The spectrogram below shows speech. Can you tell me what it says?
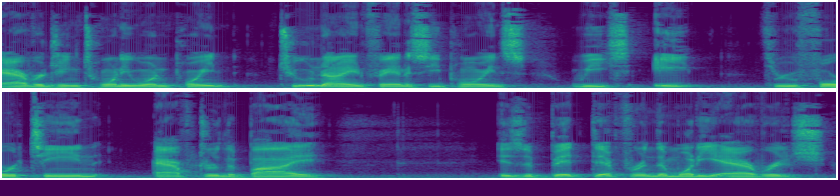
averaging 21.29 fantasy points weeks 8 through 14 after the bye is a bit different than what he averaged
